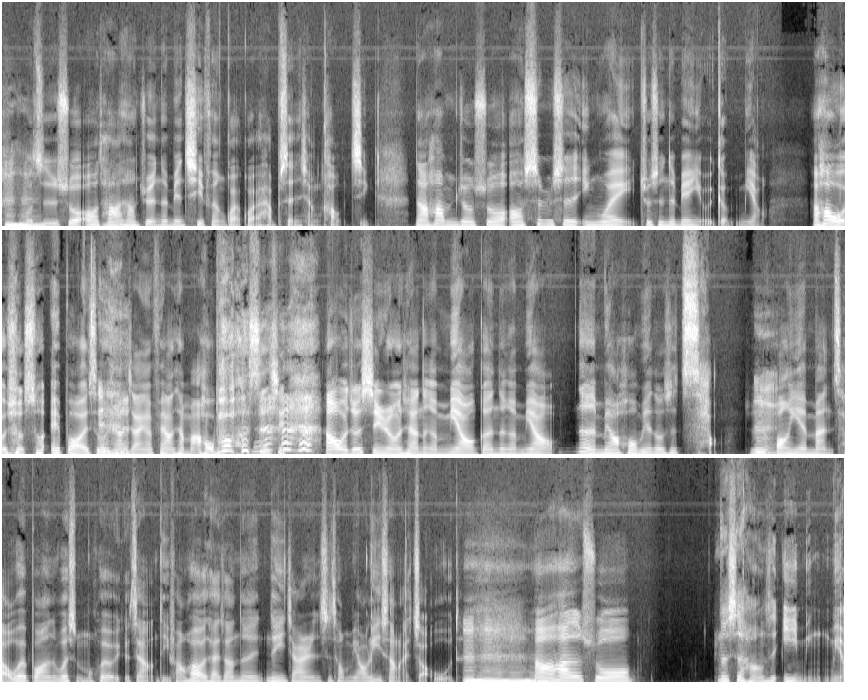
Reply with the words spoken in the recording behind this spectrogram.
嗯，我只是说哦，他好像觉得那边气氛怪怪，他不是很想靠近。然后他们就说哦，是不是因为就是那边有一个庙？然后我就说，哎、欸，不好意思，我现在讲一个非常像马后炮的事情。然后我就形容一下那个庙跟那个庙，那个庙后面都是草，就是荒野蔓草。我也不知道为什么会有一个这样的地方。后来我才知道，那那一家人是从苗栗上来找我的。然后他就说，那是好像是义民庙。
